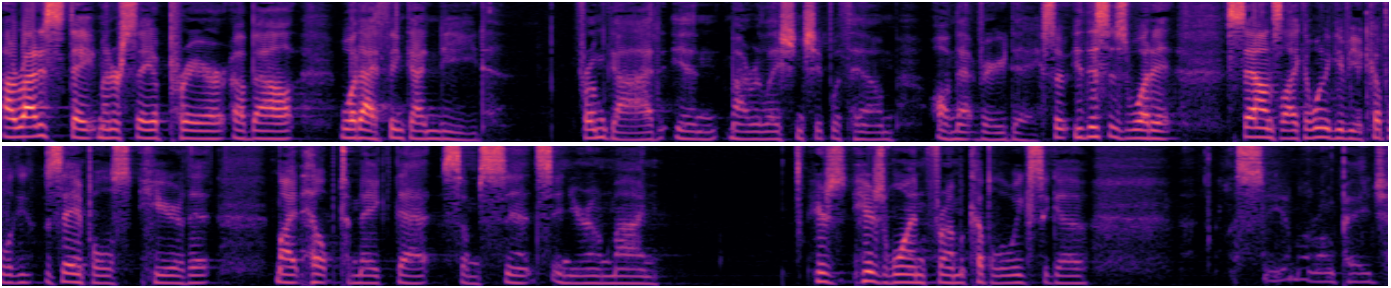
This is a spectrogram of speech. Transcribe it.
I write a statement or say a prayer about what I think I need from God in my relationship with Him on that very day. So, this is what it sounds like. I want to give you a couple of examples here that might help to make that some sense in your own mind. Here's, here's one from a couple of weeks ago. Let's see, I'm on the wrong page.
